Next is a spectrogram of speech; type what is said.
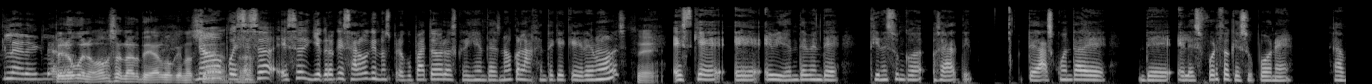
Claro, claro. Pero bueno, vamos a hablar de algo que no sea... no, pues ah, eso, eso yo creo que es algo que nos preocupa a todos los creyentes, ¿no? Con la gente que queremos, Sí, es que eh, evidentemente tienes un, o sea, te, das cuenta de, el esfuerzo que supone, o sea,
